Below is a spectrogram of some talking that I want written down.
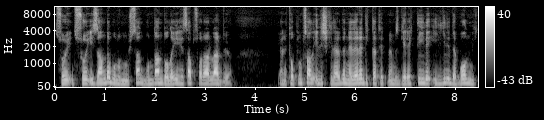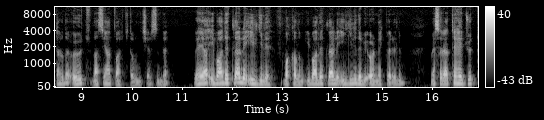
su, suizanda bulunmuşsan bundan dolayı hesap sorarlar diyor. Yani toplumsal ilişkilerde nelere dikkat etmemiz gerektiğiyle ilgili de bol miktarda öğüt, nasihat var kitabın içerisinde. Veya ibadetlerle ilgili bakalım. İbadetlerle ilgili de bir örnek verelim. Mesela teheccüd,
